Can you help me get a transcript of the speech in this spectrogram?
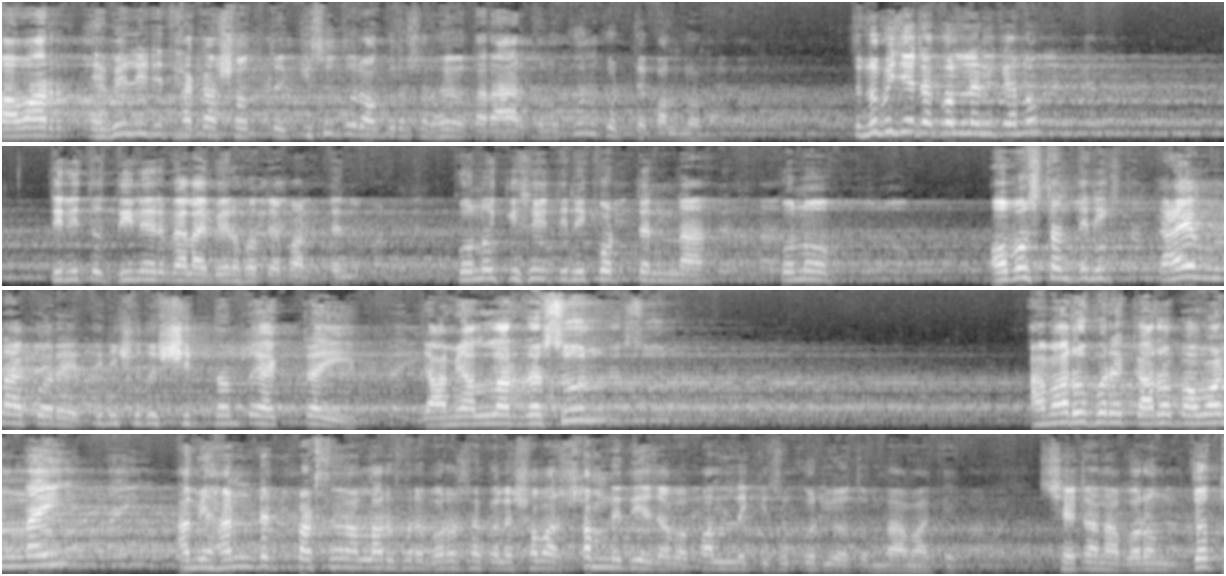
পাওয়ার এবিলিটি থাকা সত্ত্বেও কিছু দূর অগ্রসর হয়েও তারা আর কোনো কুল করতে পারল না। তো নবী যেটা করলেন কেন? তিনি তো দিনের বেলায় বের হতে পারতেন। কোনো কিছুই তিনি করতেন না। কোনো অবস্থান তিনি কায়েম না করে, তিনি শুধু সিদ্ধান্ত একটাই, যে আমি আল্লাহর রসুল, আমার উপরে কারও পাওয়ার নাই আমি হান্ড্রেড পার্সেন্ট আল্লাহর উপরে ভরসা করলে সবার সামনে দিয়ে যাব। পারলে কিছু করিও তোমরা আমাকে। সেটা না, বরং যত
